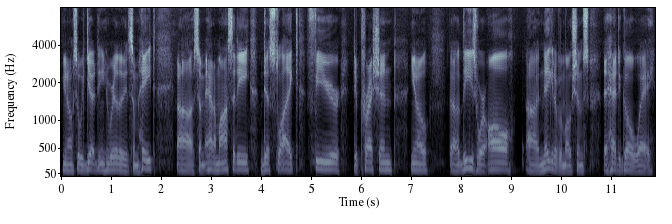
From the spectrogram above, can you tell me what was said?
You know, so we get really some hate, uh, some animosity, dislike, fear, depression. You know, uh, these were all uh, negative emotions that had to go away.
